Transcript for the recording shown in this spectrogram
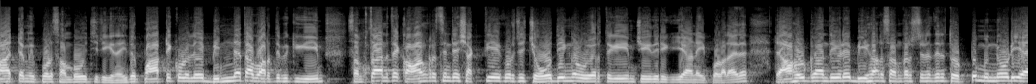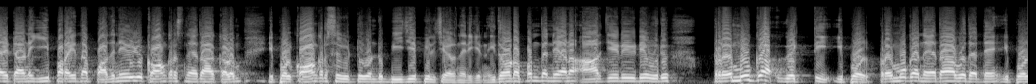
മാറ്റം ഇപ്പോൾ സംഭവിച്ചിരിക്കുന്നത്. ഇത് പാർട്ടിക്കുള്ളിലെ ഭിന്നത വർദ്ധിപ്പിക്കുകയും സംസ്ഥാനത്തെ കോൺഗ്രസിന്റെ ശക്തിയെക്കുറിച്ച് ചോദ്യങ്ങൾ ഉയർത്തുകയും ചെയ്തിരിക്കുകയാണ് ഇപ്പോൾ. അതായത് രാഹുൽ ഗാന്ധിയുടെ ബീഹാർ സന്ദർശനത്തിന് തൊട്ടു മുന്നോടിയായിട്ടാണ് ഈ പറയുന്ന പതിനേഴ് കോൺഗ്രസ് നേതാക്കളും ഇപ്പോൾ കോൺഗ്രസ് വിട്ടുകൊണ്ട് ബി ജെ പിയിൽ ചേർന്നിരിക്കുന്നത്. ഇതോടൊപ്പം തന്നെയാണ് ആർ ജെ ഡിയുടെ ഒരു പ്രമുഖ വ്യക്തി ഇപ്പോൾ പ്രമുഖ നേതാവ് തന്നെ ഇപ്പോൾ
